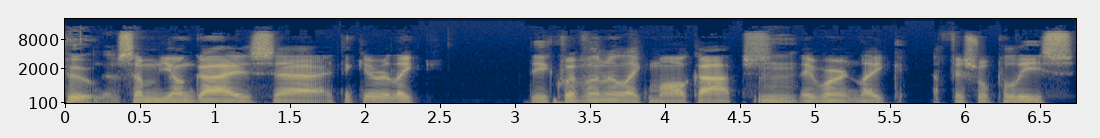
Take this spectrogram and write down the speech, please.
Who? some young guys uh, i think they were like the equivalent of like mall cops Mhm. they weren't like official police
